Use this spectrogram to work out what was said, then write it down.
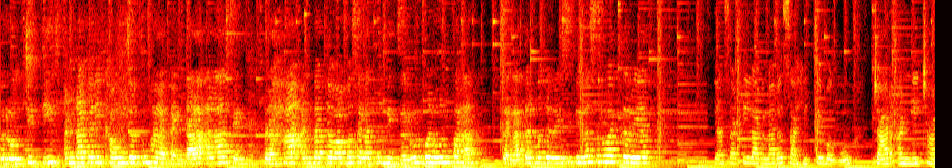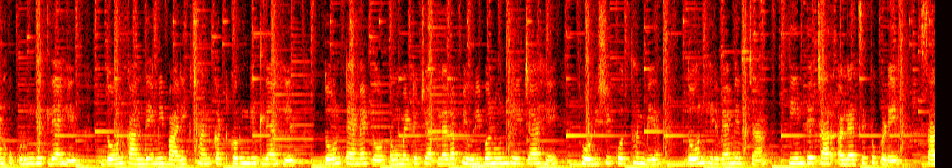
रोजची तीच अंडा करी खाऊन जर तुम्हाला कंटाळा आला असेल तर हा अंडा तवा मसाला तुम्ही जरूर बनवून पहा. चला तर मग रेसिपीला सुरुवात करूया. त्यासाठी लागणारं साहित्य बघू. चार अंडी छान उकडून घेतले आहेत. दोन कांदे मी बारीक छान कट करून घेतले आहेत. दोन टॅमॅटो टोमॅटोची आपल्याला प्युरी बनवून घ्यायची आहे. थोडीशी कोथिंबीर दोन हिरव्या मिरच्या तीन ते चार आल्याचे तुकडे सात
